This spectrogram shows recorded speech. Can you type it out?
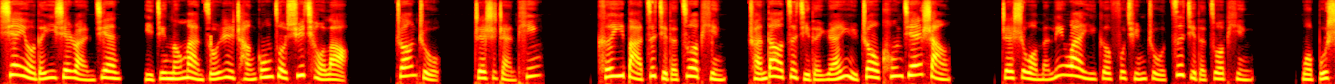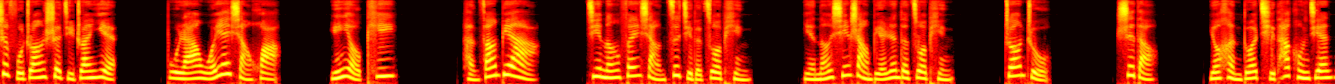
现有的一些软件已经能满足日常工作需求了。庄主，这是展厅，可以把自己的作品传到自己的元宇宙空间上。这是我们另外一个副群主自己的作品。我不是服装设计专业，不然我也想画。云有 P，很方便啊，既能分享自己的作品，也能欣赏别人的作品。庄主，是的，有很多其他空间，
